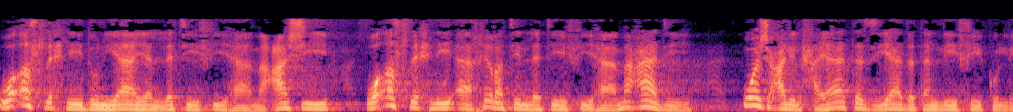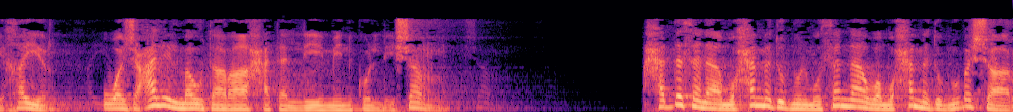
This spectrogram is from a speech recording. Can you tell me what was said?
وأصلح لي دنياي التي فيها معاشي وأصلح لي آخرتي التي فيها معادي. واجعل الحياة زيادة لي في كل خير واجعل الموت راحة لي من كل شر. حدثنا محمد بن المثنى ومحمد بن بشار.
